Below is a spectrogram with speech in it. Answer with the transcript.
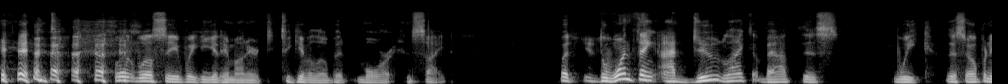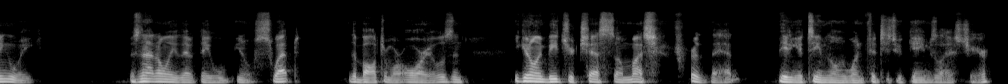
we'll, we'll, see if we can get him on here to, to give a little bit more insight. But the one thing I do like about this week, this opening week, was not only that they you know swept the Baltimore Orioles, and you can only beat your chest so much for that, beating a team that only won 52 games last year,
